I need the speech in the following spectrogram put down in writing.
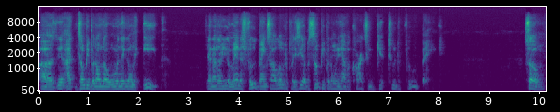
Uh, you know, I, some people don't know when they're going to eat. And I know you can manage food banks all over the place. Yeah, but some people don't even have a car to get to the food bank. So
